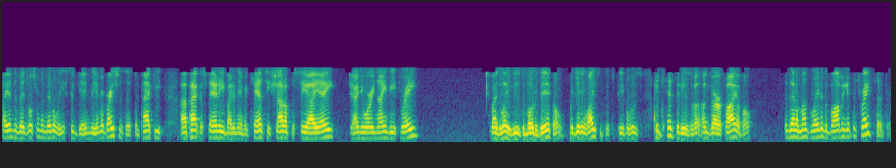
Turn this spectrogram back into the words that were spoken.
by individuals from the Middle East who gamed the immigration system. Paki, uh, Pakistani by the name of Kansi shot up the CIA January 93. By the way, he used a motor vehicle. We're giving licenses to people whose identity is unverifiable. And then a month later, the bombing at the Trade Center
